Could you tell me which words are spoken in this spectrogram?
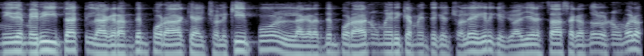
ni demerita la gran temporada que ha hecho el equipo, la gran temporada numéricamente que ha hecho Alegre, que yo ayer estaba sacando los números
